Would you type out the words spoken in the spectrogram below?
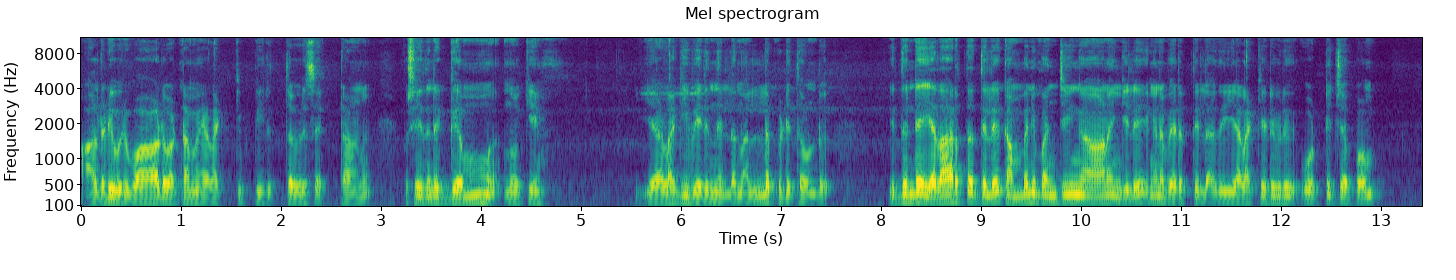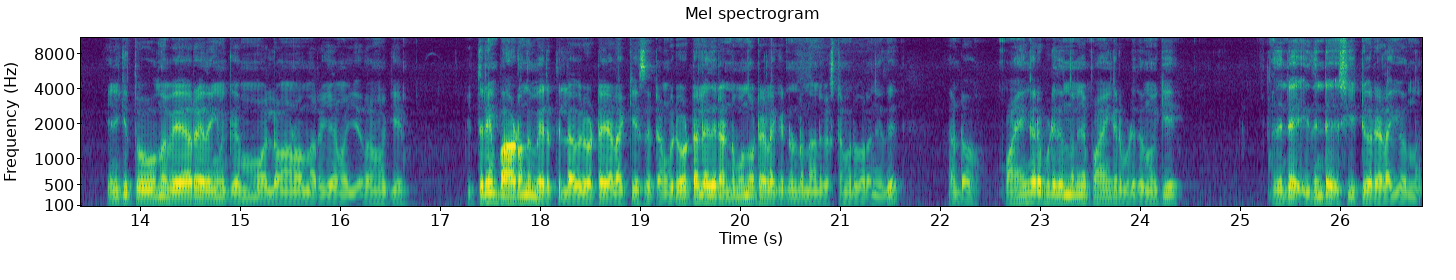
ആൾറെഡി ഒരുപാട് വട്ടം ഇളക്കി പിരുത്ത ഒരു സെറ്റാണ് പക്ഷേ ഇതിന്റെ ഗമ്മ് നോക്കി ഇളകി വരുന്നില്ല. നല്ല പിടുത്തമുണ്ട്. ഇതിന്റെ യഥാർത്ഥത്തിൽ കമ്പനി പഞ്ചിങ് ആണെങ്കിൽ ഇങ്ങനെ വരത്തില്ല. ഇത് ഇളക്കിയിട്ട് ഇവർ ഒട്ടിച്ചപ്പം എനിക്ക് തോന്നുന്നു വേറെ ഏതെങ്കിലും ഗമ്മോ വല്ലതും ആണോ എന്ന് അറിയാൻ വയ്യ. അതാ നോക്കി ഇത്രയും പാടൊന്നും വരത്തില്ല. ഒരു വട്ടം ഇളക്കിയ സെറ്റാണ് ഒരു വട്ടം ഇത് രണ്ട് മൂന്ന് വട്ടം ഇളക്കിയിട്ടുണ്ടെന്നാണ് കസ്റ്റമർ പറഞ്ഞത്. കണ്ടോ? ഭയങ്കര പിടിത്തം എന്ന് പറഞ്ഞാൽ ഭയങ്കര പിടിത്തം. നോക്കി ഇതിന്റെ ഇതിന്റെ ഷീറ്റ് വരെ ഇളകി വന്ന്.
